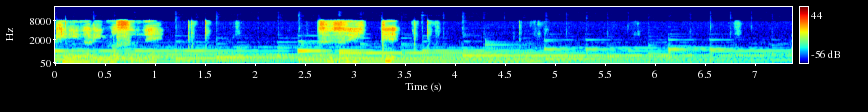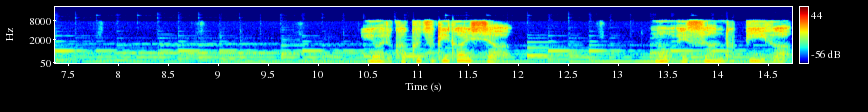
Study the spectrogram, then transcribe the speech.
気になりますね。続いていわゆる格付け会社の S&P が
